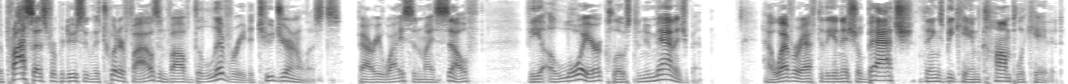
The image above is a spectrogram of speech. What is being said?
The process for producing the Twitter files involved delivery to two journalists, Bari Weiss and myself, via a lawyer close to new management. However, after the initial batch, things became complicated.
